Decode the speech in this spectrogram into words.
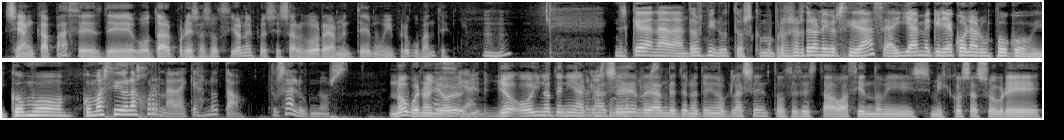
sean capaces de votar por esas opciones, pues es algo realmente muy preocupante. Nos queda nada, dos minutos. Como profesor de la universidad, ahí ya me quería colar un poco. ¿Y cómo, cómo ha sido la jornada? ¿Qué has notado? Tus alumnos. No, bueno, yo, yo hoy no tenía clase, realmente no he tenido clase, entonces he estado haciendo mis, mis cosas sobre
